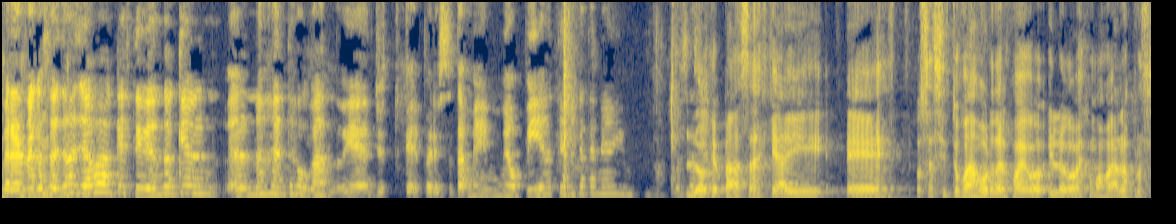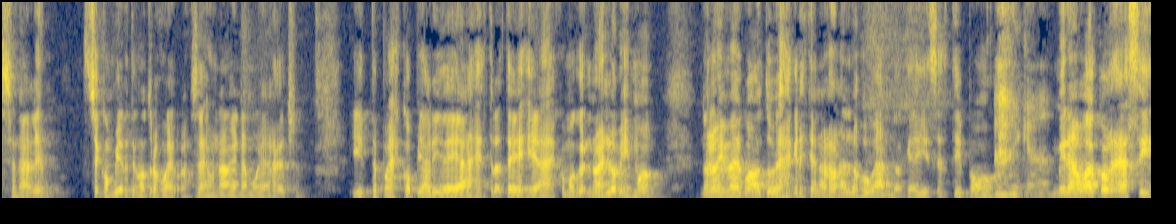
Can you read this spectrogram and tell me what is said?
Pero era una cosa, yo ya va, que estoy viendo que el, el- una gente jugando. Y yo, que- pero eso también, miopía tienes que tener unas cosas Lo así. que pasa es que ahí, eh, o sea, si tú juegas burda del juego y luego ves cómo juegan los profesionales, se convierte en otro juego. O sea, es una vaina muy arrecha. Y te puedes copiar ideas, estrategias. Es como que no es lo mismo, no es lo mismo de cuando tú ves a Cristiano Ronaldo jugando, que dices tipo, mira, voy a correr así,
